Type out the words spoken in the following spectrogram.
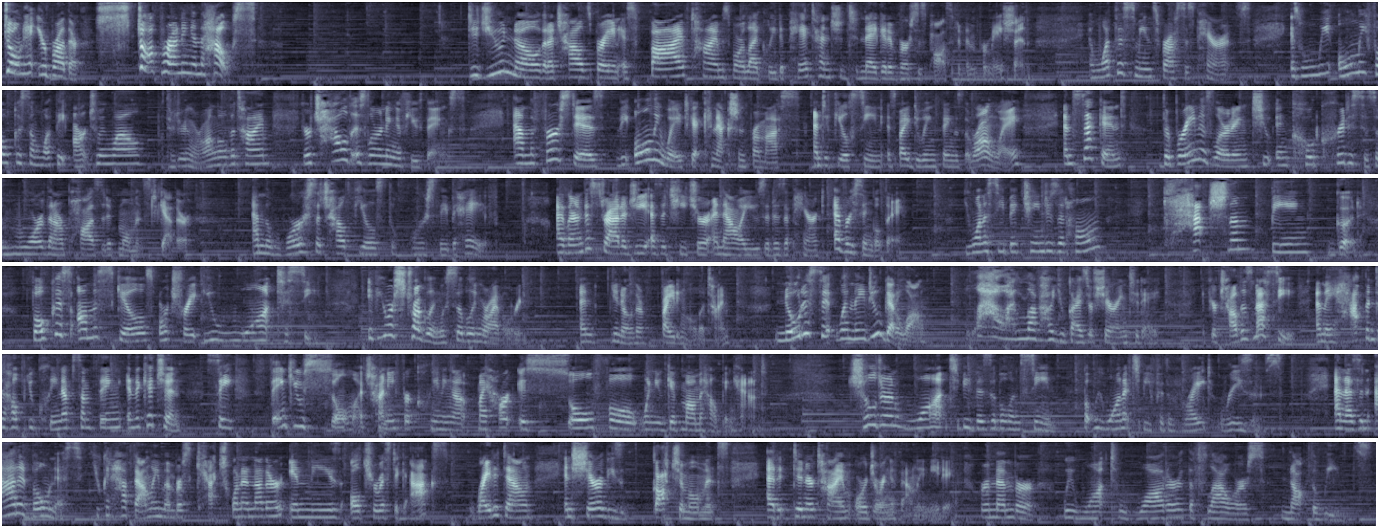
Don't hit your brother. Stop running in the house. Did you know that a child's brain is five times more likely to pay attention to negative versus positive information? And what this means for us as parents is when we only focus on what they aren't doing well, what they're doing wrong all the time, your child is learning a few things. And the first is the only way to get connection from us and to feel seen is by doing things the wrong way. And second, the brain is learning to encode criticism more than our positive moments together. And the worse a child feels, the worse they behave. I learned this strategy as a teacher and now I use it as a parent every single day. You want to see big changes at home? Catch them being good. Focus on the skills or trait you want to see. If you are struggling with sibling rivalry, and you know, they're fighting all the time, notice it when they do get along. Wow, I love how you guys are sharing today. If your child is messy and they happen to help you clean up something in the kitchen, say, Thank you so much, honey, for cleaning up. My heart is so full when you give mom a helping hand. Children want to be visible and seen, but we want it to be for the right reasons. And as an added bonus, you can have family members catch one another in these altruistic acts, write it down, and share these gotcha moments at dinner time or during a family meeting. Remember, we want to water the flowers, not the weeds.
